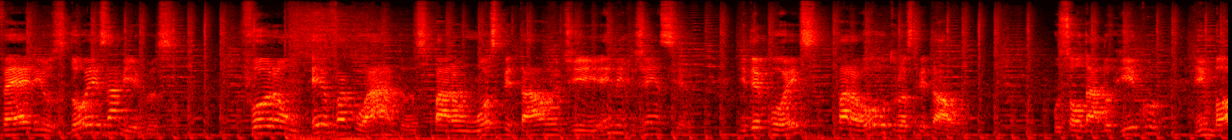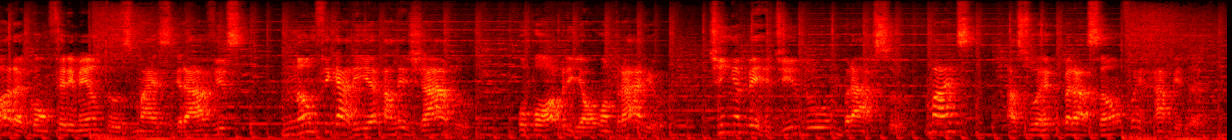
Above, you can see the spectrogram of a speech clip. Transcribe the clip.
fere os dois amigos. Foram evacuados para um hospital de emergência e depois para outro hospital. O soldado rico, embora com ferimentos mais graves, não ficaria aleijado. O pobre, ao contrário, tinha perdido um braço, mas a sua recuperação foi rápida.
